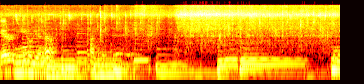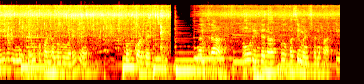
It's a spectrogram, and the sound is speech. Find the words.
ಎರಡು ನೀರುಳ್ಳಿಯನ್ನು ಹಾಕಬೇಕು. ಈ ನೀರುಳ್ಳಿನ ಕೆಂಪು ಬಣ್ಣ ಬರುವವರೆಗೆ ಹುರ್ಕೊಳ್ಬೇಕು. ನಂತರ ಮೂರಿಂದ ನಾಲ್ಕು ಹಸಿಮೆಣಸನ್ನು ಹಾಕಿ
